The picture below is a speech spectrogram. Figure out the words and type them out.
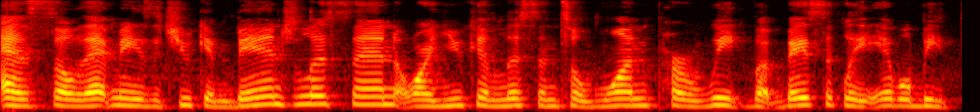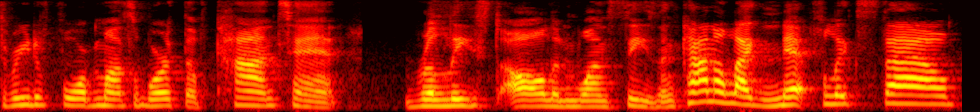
And so that means that you can binge listen or you can listen to one per week, but basically it will be three to four months worth of content released all in one season, kind of like Netflix style.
